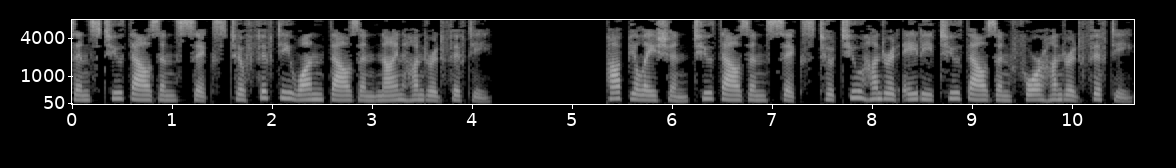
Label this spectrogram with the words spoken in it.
since 2006 to 51,950 Population 2006 to 282,450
